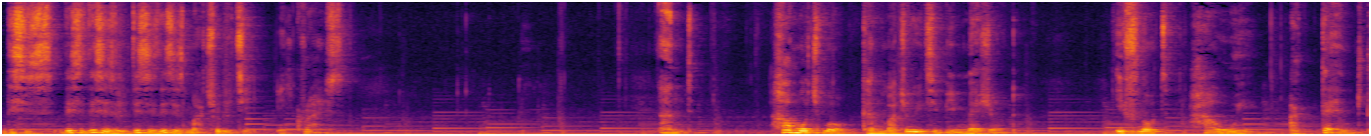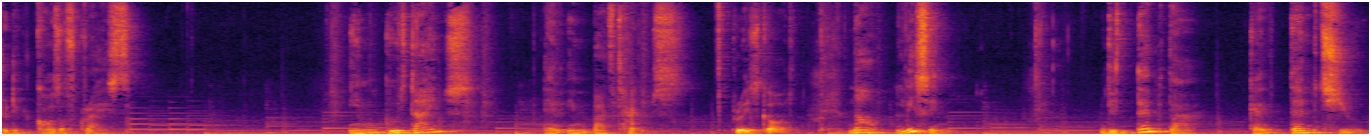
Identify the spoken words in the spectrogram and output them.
This is this is this is this is this is maturity in Christ. And how much more can maturity be measured if not how we attend to the cause of Christ in good times and in bad times? Praise God. Now, listen. The tempter can tempt you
